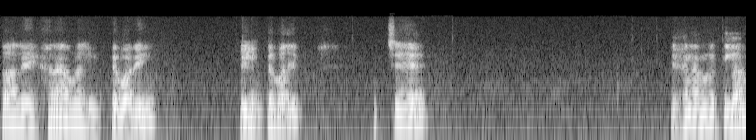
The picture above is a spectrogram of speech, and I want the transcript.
তাহলে এখানে আমরা লিখতে পারি, কি লিখতে পারি? যে এখানে আমরা পেলাম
